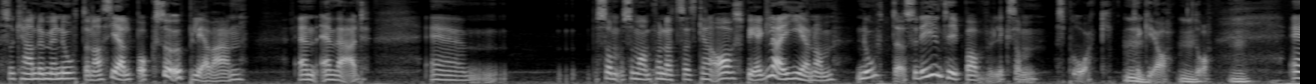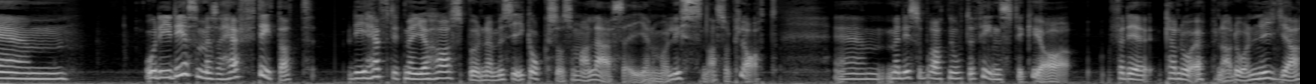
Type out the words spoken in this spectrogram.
Så kan du med noternas hjälp också uppleva en, en, en värld. Ehm, som, som man på något sätt kan avspegla genom noter. Så det är ju en typ av liksom språk, Mm, tycker jag mm, då. Ehm, och det är det som är så häftigt att det är häftigt med gehörsbunden musik också som man lär sig genom att lyssna såklart. Ehm, men det är så bra att noter finns tycker jag. För det kan då öppna då nya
